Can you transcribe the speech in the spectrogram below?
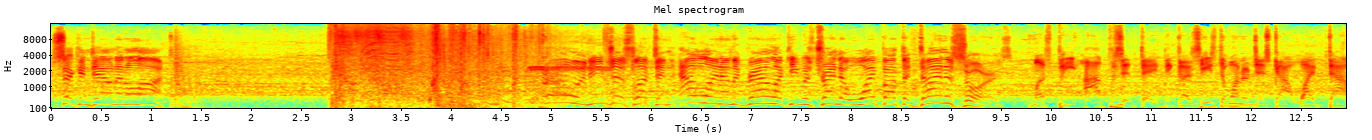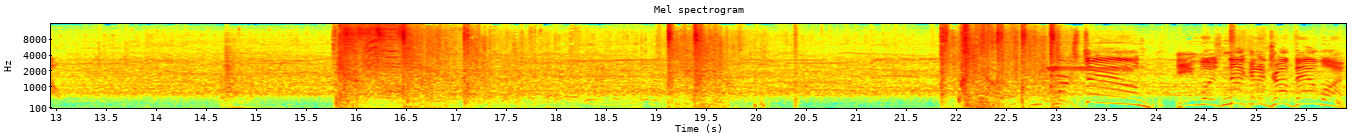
Second down and a lot. Oh, and he just left an outline on the ground like he was trying to wipe out the dinosaurs. Must be opposite day because he's the one who just got wiped out. First down. He was not going to drop that one.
